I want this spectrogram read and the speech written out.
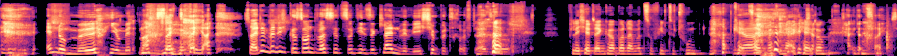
Endomüll hier mitmache seit drei Jahren, seitdem bin ich gesund, was jetzt so diese kleinen Wehwehchen betrifft. Also Vielleicht hat dein Körper damit zu viel zu tun. Hat keine ja. Zeit mehr für eine Erkältung. Keine Zeit.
